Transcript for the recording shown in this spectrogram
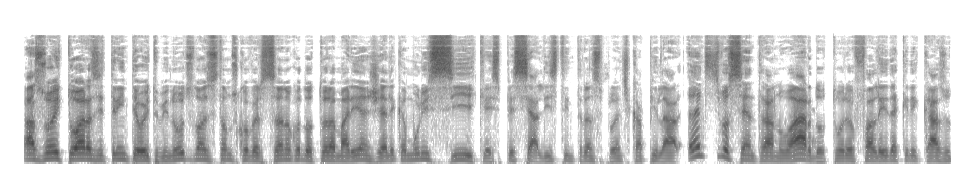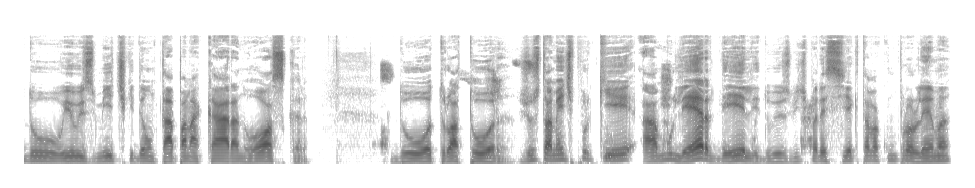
Às 8 horas e 38 minutos, nós estamos conversando com a doutora Maria Angélica Murici, que é especialista em transplante capilar. Antes de você entrar no ar, doutora, eu falei daquele caso do Will Smith, que deu um tapa na cara no Oscar do outro ator, justamente porque a mulher dele, do Will Smith, parecia que estava com um problema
